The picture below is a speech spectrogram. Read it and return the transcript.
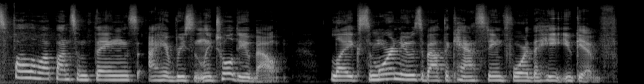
Let's follow up on some things I have recently told you about, like some more news about the casting for The Hate You Give.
